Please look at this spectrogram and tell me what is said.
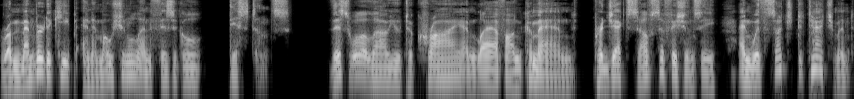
remember to keep an emotional and physical distance. This will allow you to cry and laugh on command, project self-sufficiency, and with such detachment,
